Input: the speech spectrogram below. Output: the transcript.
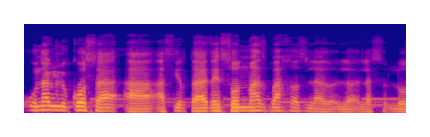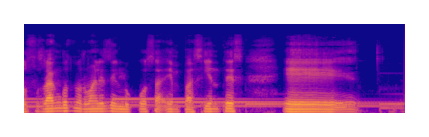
una glucosa a, cierta edad son más bajos los rangos normales de glucosa en pacientes eh,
